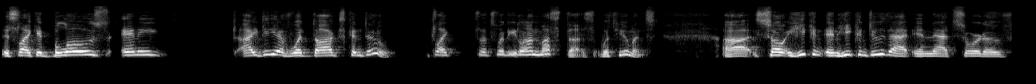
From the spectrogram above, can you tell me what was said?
It's like it blows any idea of what dogs can do. It's like that's what Elon Musk does with humans. Uh, so he can, and he can do that in that sort of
